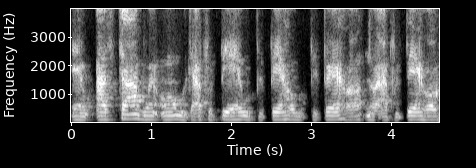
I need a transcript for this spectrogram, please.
And as time went on, we got prepared. We prepare her. We prepare her. No, I prepare her.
